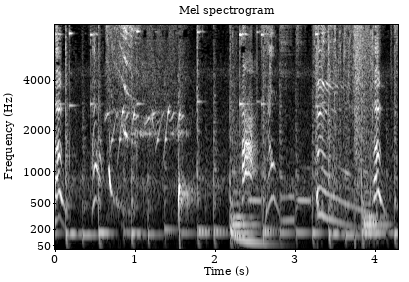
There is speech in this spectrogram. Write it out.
ho, ho. Ha, no. Ooh, ho.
